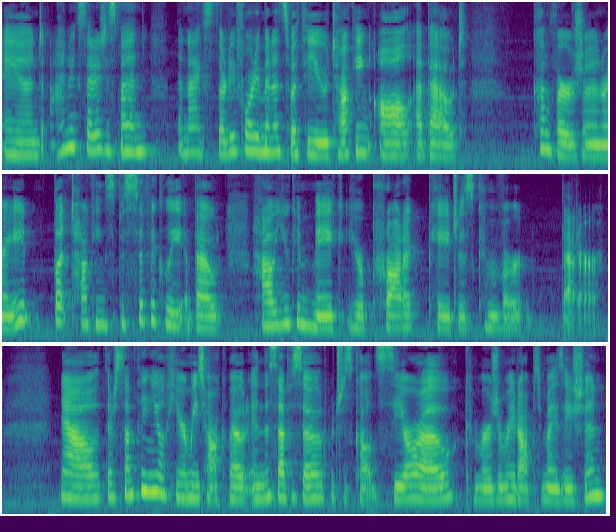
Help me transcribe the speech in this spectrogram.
And I'm excited to spend the next 30 40 minutes with you talking all about conversion rate, but talking specifically about how you can make your product pages convert better. Now, there's something you'll hear me talk about in this episode, which is called CRO, conversion rate optimization.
